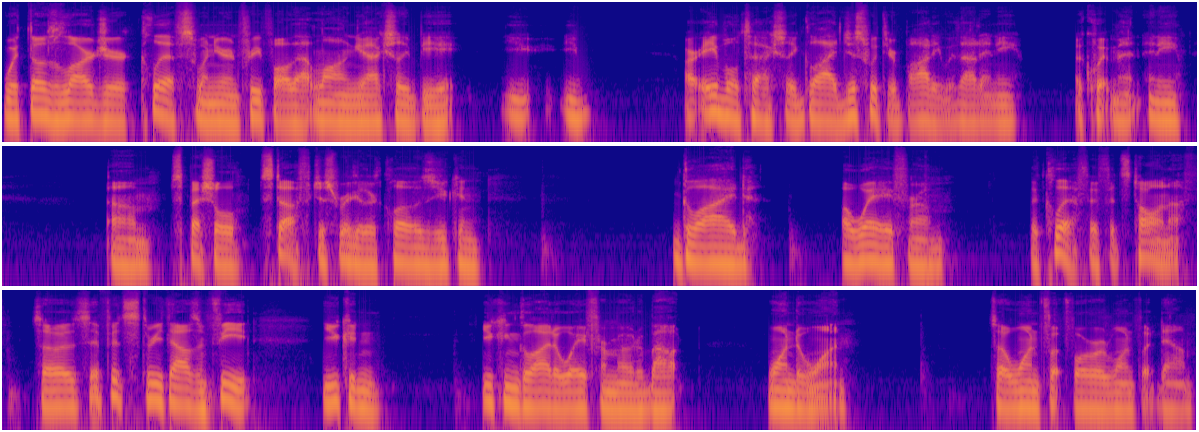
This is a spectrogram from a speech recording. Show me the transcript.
with those larger cliffs, when you're in free fall that long, you actually be you you are able to actually glide just with your body without any equipment, any um, special stuff, just regular clothes. You can glide away from the cliff if it's tall enough. So it's, if it's 3,000 feet, you can you can glide away from it about one to one. So one foot forward, one foot down.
